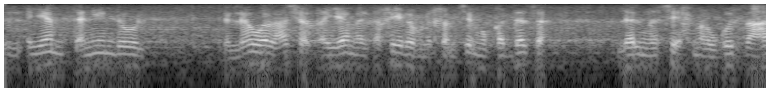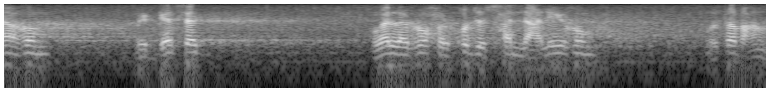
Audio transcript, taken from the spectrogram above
الأيام التانيين دول اللي هو العشر أيام الأخيرة من الخمسين مقدسة للمسيح موجود معاهم بالجسد ولا الروح القدس حل عليهم. وطبعا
